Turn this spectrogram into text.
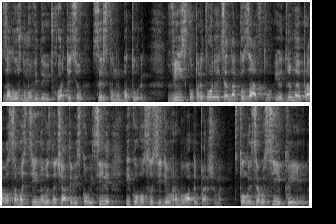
Залужному віддають Хортицю, сирському Батурин. Військо перетворюється на козацтво і отримує право самостійно визначати військові цілі і кого сусідів грабувати першими. Столиця Русі, Київ,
